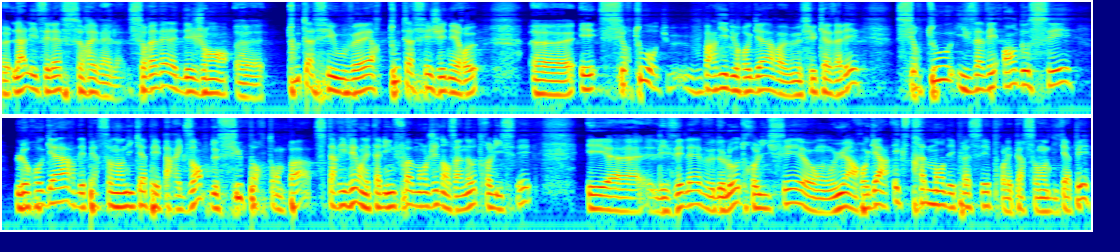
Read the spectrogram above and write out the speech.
euh, là, les élèves se révèlent, se révèlent être des gens euh, tout à fait ouvert, tout à fait généreux, euh, et surtout, vous parliez du regard, euh, Monsieur Casalet, surtout, ils avaient endossé le regard des personnes handicapées, par exemple, ne supportant pas. C'est arrivé, on est allé une fois manger dans un autre lycée, et euh, les élèves de l'autre lycée ont eu un regard extrêmement déplacé pour les personnes handicapées.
